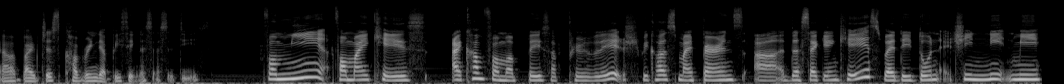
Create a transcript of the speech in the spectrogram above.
uh, by just covering their basic necessities. For me, for my case, I come from a place of privilege because my parents are the second case where they don't actually need me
